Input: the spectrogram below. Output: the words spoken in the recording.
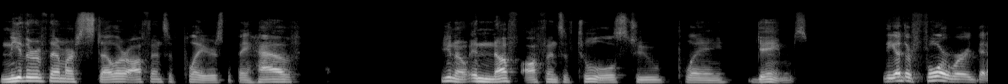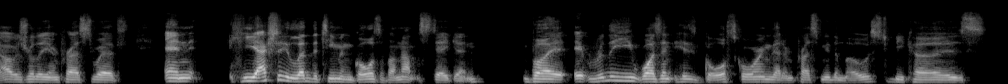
Neither of them are stellar offensive players, but they have, you know, enough offensive tools to play games the other forward that I was really impressed with, and he actually led the team in goals, if I'm not mistaken. But it really wasn't his goal scoring that impressed me the most because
